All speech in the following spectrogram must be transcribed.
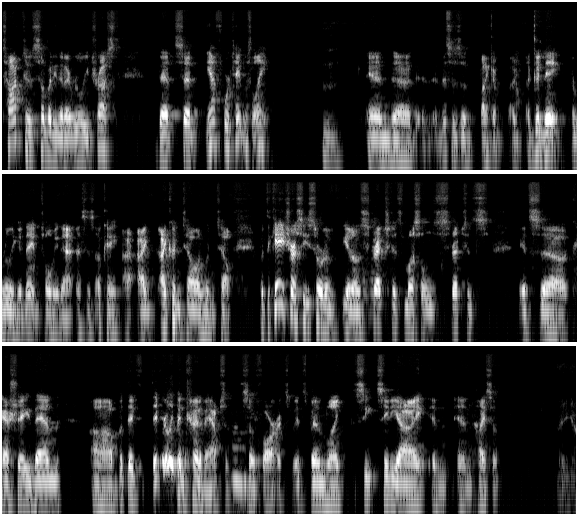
talked to somebody that I really trust that said, yeah, Forte was lame, Hmm. And uh, this is a like a, a, a good name, a really good name. Told me that. And I says, okay, I, I I couldn't tell, I wouldn't tell, but the KHRC sort of you know stretched its muscles, stretched its its uh, cachet then. Uh, but they've they've really been kind of absent so far. It's it's been like C, CDI and and HISA. There you go.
